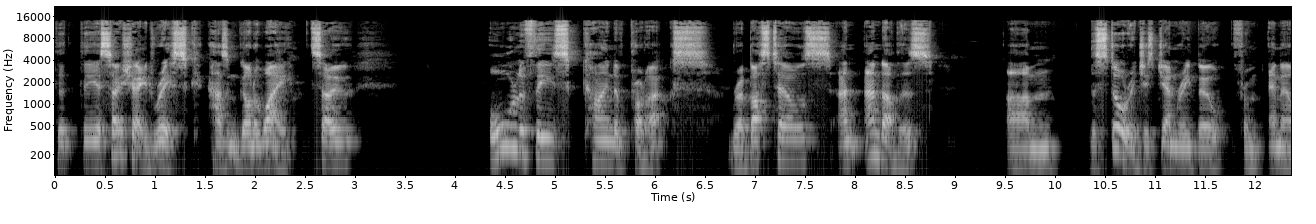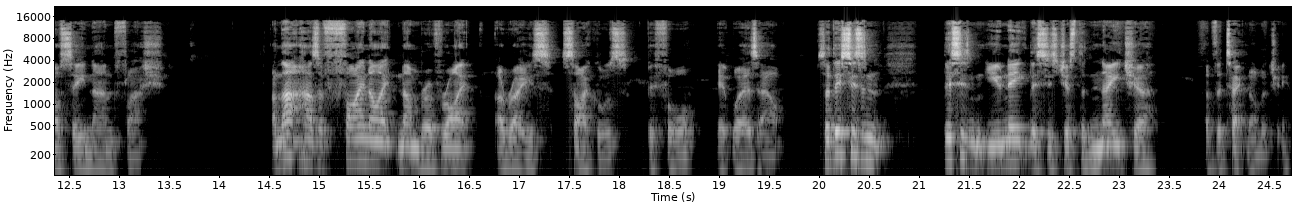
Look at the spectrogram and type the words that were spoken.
the, the associated risk hasn't gone away. So all of these kind of products Robustels, and, and others, um, the storage is generally built from MLC NAND flash. And that has a finite number of write erase cycles before it wears out. So this isn't this isn't unique. This is just the nature of the technology.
